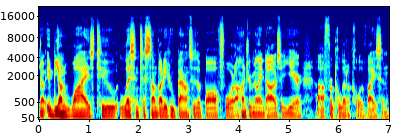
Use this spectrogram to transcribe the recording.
you know, it'd be unwise to listen to somebody who bounces a ball for a hundred million dollars a year uh, for political advice. And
